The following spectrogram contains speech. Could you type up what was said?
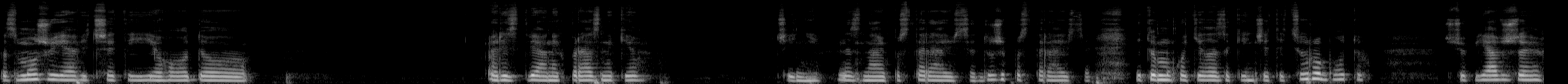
Зможу я відшити його до різдвяних праздників чи ні. Не знаю, постараюся, дуже постараюся. І тому хотіла закінчити цю роботу, щоб я вже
